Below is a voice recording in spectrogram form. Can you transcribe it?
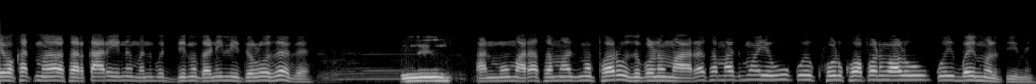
એ વખતમાં સરકારે એને મનબુદ્ધિમાં ગણી લીધેલો છે કે? અને હું મારા સમાજમાં ફરું છું પણ મારા સમાજમાં એવું કોઈ ખોડ ખોપણ વાળું કોઈ બઈ મળતી નહીં.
